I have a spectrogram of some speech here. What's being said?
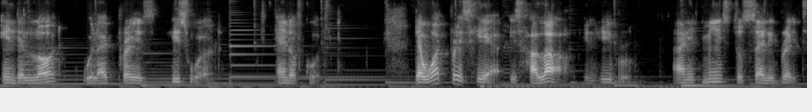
in the Lord will I praise his word. End of quote. The word praise here is halal in Hebrew, and it means to celebrate.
